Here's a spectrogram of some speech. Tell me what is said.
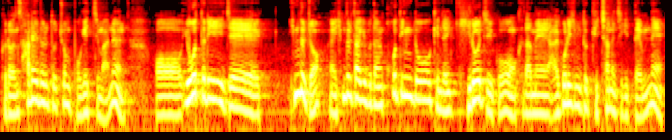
그런 사례들도 좀 보겠지만은 어, 요것들이 이제 힘들죠. 네, 힘들다기보다는 코딩도 굉장히 길어지고 그 다음에 알고리즘도 귀찮아지기 때문에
